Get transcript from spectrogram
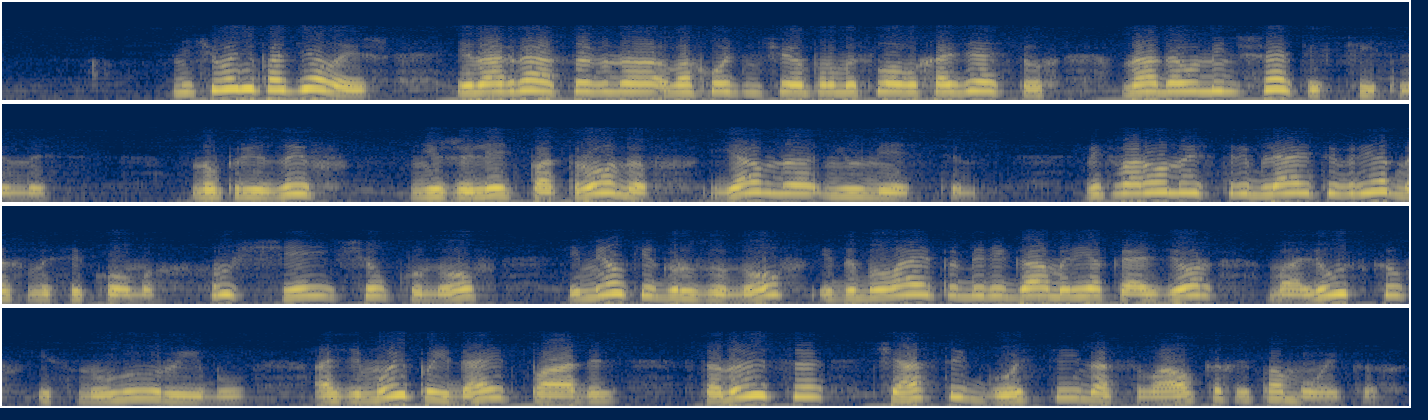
Ничего не поделаешь, иногда, особенно в охотничьо-промысловых хозяйствах, надо уменьшать их численность. Но призыв не жалеть патронов явно неуместен. Ведь ворона истребляет и вредных насекомых, хрущей, щелкунов и мелких грызунов и добывает по берегам рек и озер моллюсков и снулую рыбу, а зимой поедает падаль, становится частой гостьей на свалках и помойках.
